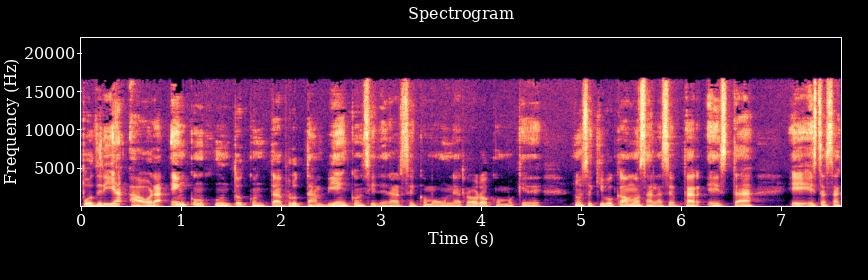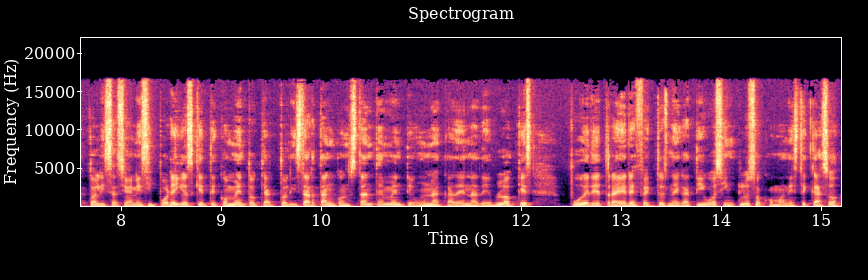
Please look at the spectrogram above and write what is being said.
podría ahora en conjunto con Taproot también considerarse como un error o como que nos equivocamos al aceptar esta, eh, estas actualizaciones. Y por ello es que te comento que actualizar tan constantemente una cadena de bloques puede traer efectos negativos incluso como en este caso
